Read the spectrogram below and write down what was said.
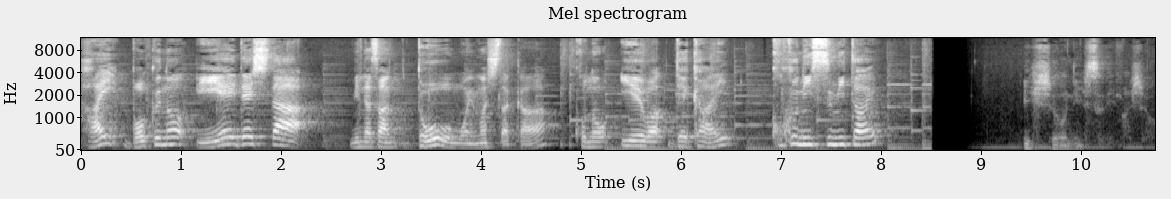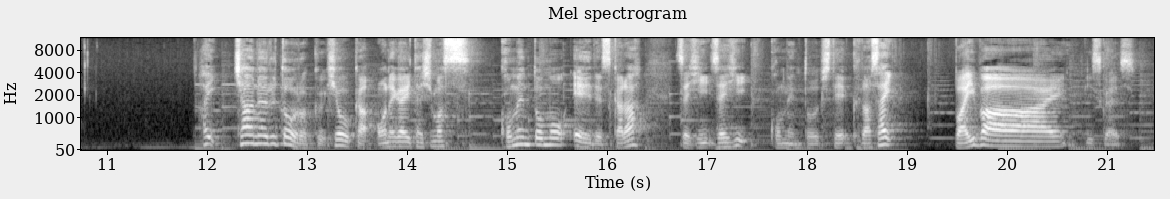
はい僕の家でした。皆さんどう思いましたか？この家はでかい？ここに住みたい？一緒に住みましょう。はいチャンネル登録評価お願いいたします。コメントも A ですからぜひぜひコメントしてください。バイバイ。Peace guys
